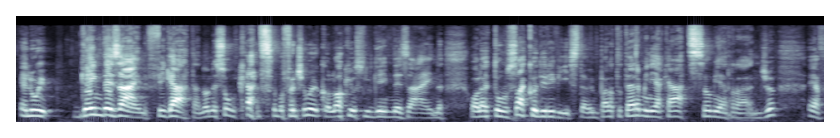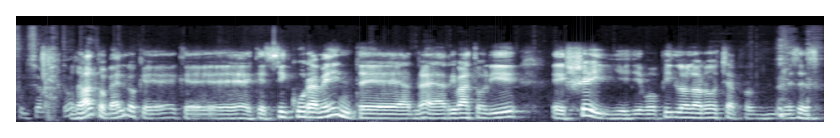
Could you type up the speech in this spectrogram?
E lui, game design, figata, non ne so un cazzo, ma facciamo il colloquio sul game design. Ho letto un sacco di riviste, ho imparato termini a cazzo, mi arrangio e ha funzionato. Tra l'altro bello che, che, che sicuramente è arrivato lì e scegli, tipo pillola roccia, nel senso...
